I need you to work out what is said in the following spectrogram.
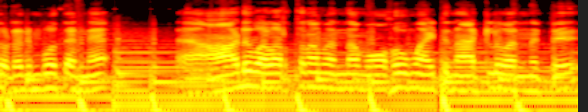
തുടരുമ്പോൾ തന്നെ ആട് വളർത്തണം എന്ന മോഹവുമായിട്ട് നാട്ടിൽ വന്നിട്ട്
